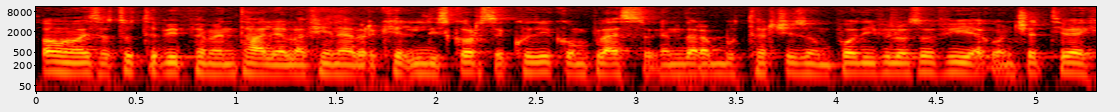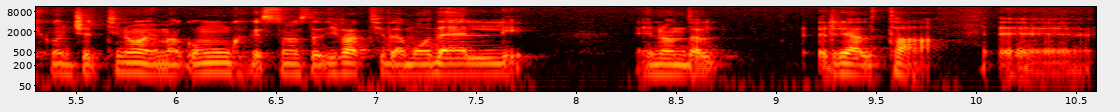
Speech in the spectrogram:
Comunque sono tutte pippe mentali alla fine perché il discorso è così complesso che andare a buttarci su un po' di filosofia, concetti vecchi, concetti nuovi, ma comunque che sono stati fatti da modelli e non da realtà un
